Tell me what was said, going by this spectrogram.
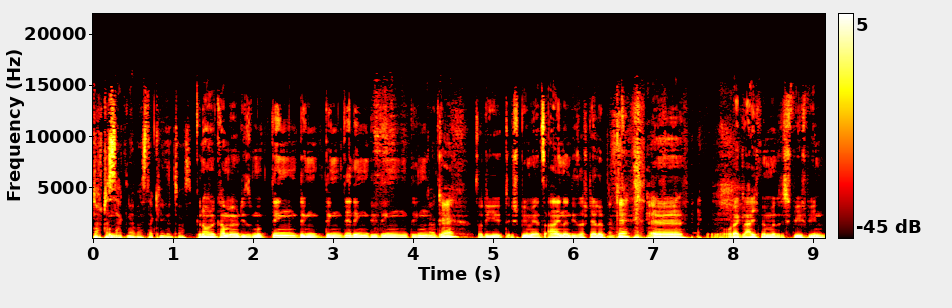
Doch, das sagt mir was, da klingelt was. Genau, da mhm. kam immer dieses Ding, Ding, Ding, Ding, Ding, Ding, Ding. Okay. So, die, die spielen wir jetzt ein an dieser Stelle. Okay. Äh, oder gleich, wenn wir das Spiel spielen.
